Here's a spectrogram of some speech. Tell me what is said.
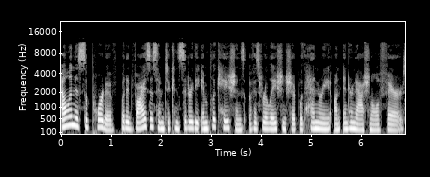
Ellen is supportive but advises him to consider the implications of his relationship with Henry on international affairs.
